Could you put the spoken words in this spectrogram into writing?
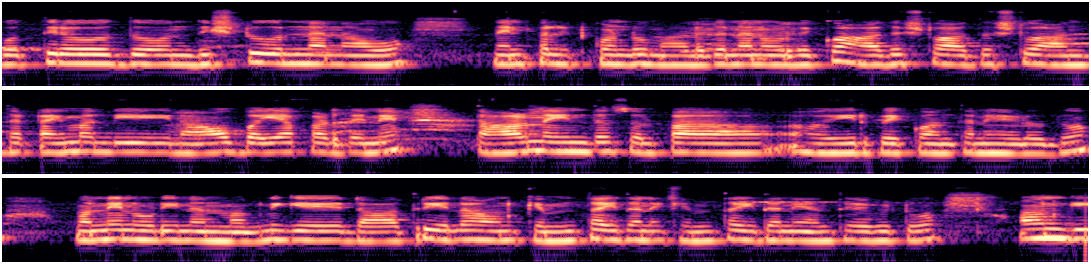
ಗೊತ್ತಿರೋದು ಒಂದಿಷ್ಟನ್ನ ನಾವು ನೆನಪಲ್ಲಿ ಇಟ್ಕೊಂಡು ಮಾಡೋದನ್ನು ನೋಡಬೇಕು. ಆದಷ್ಟು ಆದಷ್ಟು ಅಂಥ ಟೈಮಲ್ಲಿ ನಾವು ಭಯ ಪಡ್ದೇ ತಾಳ್ಮೆಯಿಂದ ಸ್ವಲ್ಪ ಇರಬೇಕು ಅಂತಲೇ ಹೇಳೋದು. ಮೊನ್ನೆ ನೋಡಿ ನನ್ನ ಮಗನಿಗೆ ರಾತ್ರಿ ಎಲ್ಲ ಅವ್ನು ಕೆಮ್ತಾ ಇದ್ದಾನೆ ಕೆಮ್ತಾ ಇದ್ದಾನೆ ಅಂತ ಹೇಳ್ಬಿಟ್ಟು ಅವನಿಗೆ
